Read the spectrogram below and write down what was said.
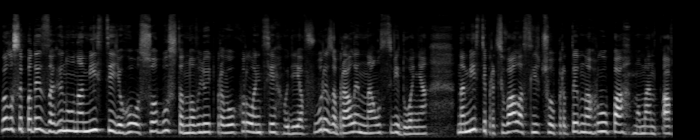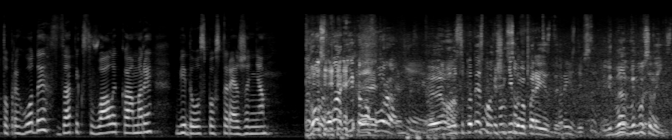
Велосипедист загинув на місці. Його особу встановлюють правоохоронці. Водія фури забрали на освідування. На місці працювала слідчо-оперативна група. Момент автопригоди зафіксували камери відеоспостереження. Двох словах їхала фура, е, велосипедист по пішохідному переїзді. Переїзди, все. Відбув, відбувся наїзд.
